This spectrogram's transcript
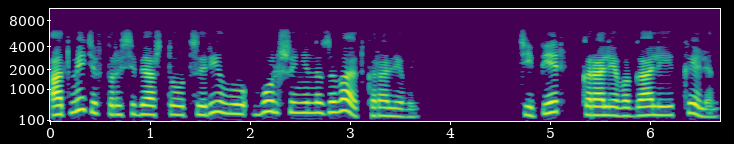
отметив про себя, что Цириллу больше не называют королевой. Теперь королева Галии Кэлен.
